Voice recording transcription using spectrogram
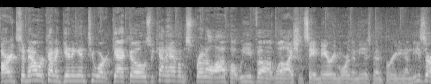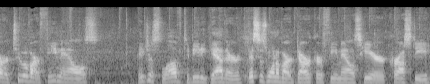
All right, so now we're kind of getting into our geckos. We kind of have them spread all out, but we've, uh, well, I should say Mary more than me has been breeding them. These are two of our females. They just love to be together. This is one of our darker females here, Krusty.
